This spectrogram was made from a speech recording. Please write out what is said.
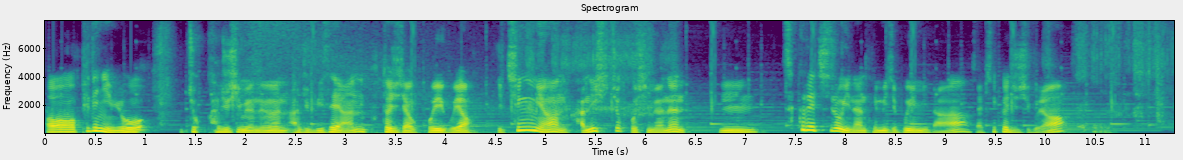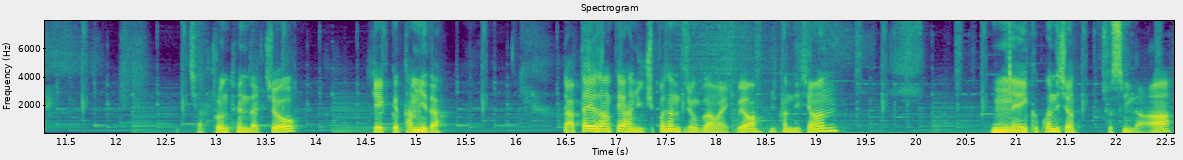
어, 피디님 요쪽 봐주시면은 아주 미세한 붙어지 자국 보이고요. 이 측면 가니시 쪽 보시면은 음, 스크래치로 인한 데미지 보입니다. 자, 체크해 주시고요. 자, 프론트 핸드 쪽 깨끗합니다. 앞타이어 상태 한 60% 정도 남아 있고요. 힐 컨디션. 음, A급 컨디션 좋습니다.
